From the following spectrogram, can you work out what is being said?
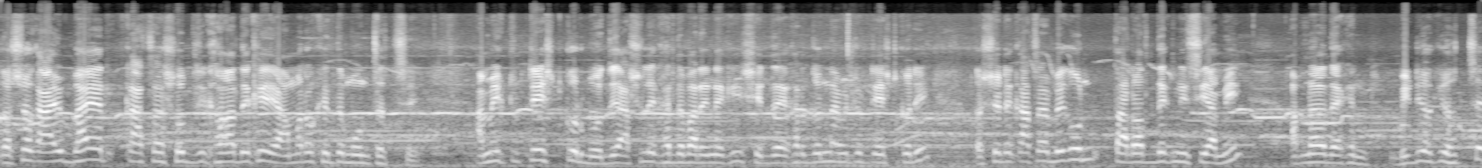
দর্শক আয়ুব ভাইয়ের কাঁচা সবজি খাওয়া দেখে আমারও খেতে মন চাচ্ছে। আমি একটু টেস্ট করব যে আসলে খেতে পারি নাকি, সেটা দেখার জন্য আমি একটু টেস্ট করি। দর্শক, এটা কাঁচা বেগুন, তার অর্ধেক নিছি আমি। আপনারা দেখেন ভিডিও কি হচ্ছে?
